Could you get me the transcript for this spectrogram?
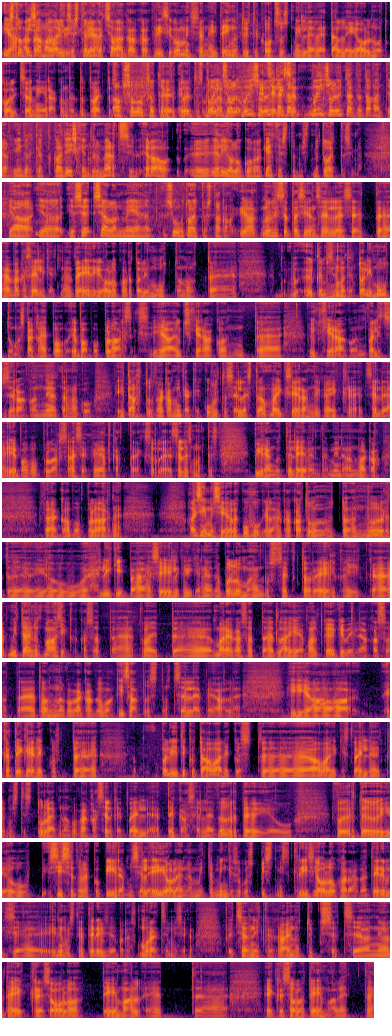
istub Isamaa valitsusdelegatsioon. aga ka kriisikomisjon ei teinud ühtegi otsust, millele tal ei olnud koalitsioonierakondade toetust. absoluutselt, et võin sulle, võin sulle ütelda lihtsalt..., võin sulle ütelda tagantjärgi, Indrek, et kaheteistkümnendal märtsil era, eriolukorra kehtestamist me toetasime. ja, ja, ja see, seal on meie suur toetus taga. jah, no lihtsalt asi on selles, et äh, väga selgelt nii-öelda eriolukord oli muutunud äh, ütleme siis niimoodi, et oli muutumas väga eba, ebapopulaarseks ja ükski erakond, ükski erakond, valitsuserakond nii-öelda nagu ei tahtnud väga midagi kuulda sellest, noh väikse erandiga EKRE, et selle ebapopulaarse asjaga jätkata, eks ole, ja selles mõttes piirangute leevendamine on väga, väga populaarne asi, mis ei ole kuhugile aga kadunud, on võõrtööjõu ligipääs eelkõige nii-öelda põllumajandussektor, eelkõige mitte ainult maasikakasvatajad, vaid äh, marjakasvatajad laiemalt, köögiviljakasvatajad on nagu väga kõva kisa tõstnud selle peale. Ja ega tegelikult äh, poliitikute avalikust, äh, avalikest väljaütlemistest tuleb nagu väga selgelt välja, et ega selle võõrtööjõu äh, võõrtööjõu sissetuleku piiramisel ei ole enam mitte mingisugust pistmist kriisiolukorraga, tervise, inimeste tervise pärast muretsemisega, vaid see on ikkagi ainult üks, et see on nii-öelda EKRE soolo teemal, et äh, EKRE solo teemal, et,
